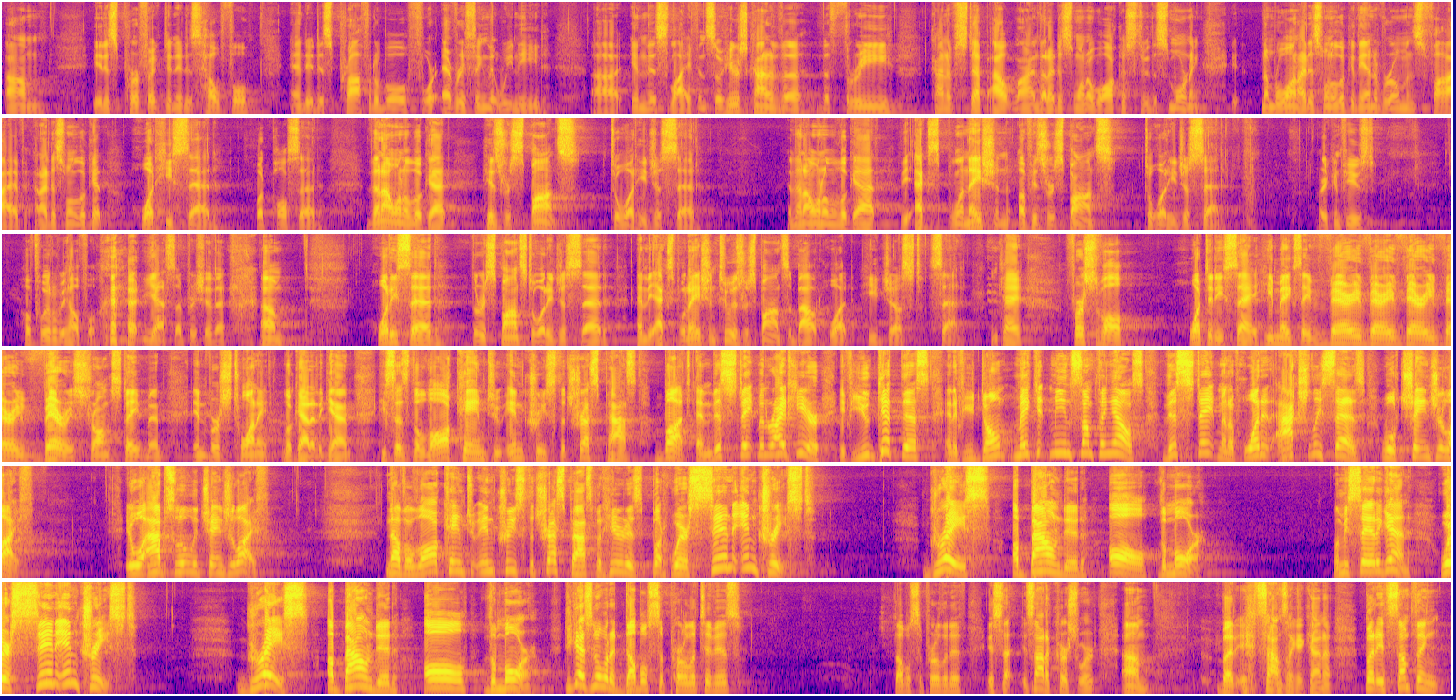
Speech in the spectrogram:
Um, it is perfect and it is helpful and it is profitable for everything that we need uh, in this life. And so here's kind of the, the three kind of step outline that I just want to walk us through this morning. Number one, I just want to look at the end of Romans 5, and I just want to look at what he said, what Paul said. Then I want to look at his response to what he just said. And then I want to look at the explanation of his response to what he just said. Are you confused? Hopefully, it'll be helpful. yes, I appreciate that. Um, what he said, the response to what he just said, and the explanation to his response about what he just said. Okay? First of all, what did he say? He makes a very, very, very, very, very strong statement in verse 20. Look at it again. He says, The law came to increase the trespass, but, and this statement right here, if you get this and if you don't make it mean something else, this statement of what it actually says will change your life. It will absolutely change your life. Now, the law came to increase the trespass, but here it is. But where sin increased, grace abounded all the more. Let me say it again. Where sin increased, grace abounded all the more. Do you guys know what a double superlative is? Double superlative? It's not, it's not a curse word, um, but it sounds like it kind of. But it's something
